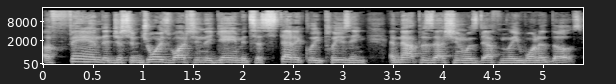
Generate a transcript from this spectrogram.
a fan that just enjoys watching the game, it's aesthetically pleasing. And that possession was definitely one of those.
